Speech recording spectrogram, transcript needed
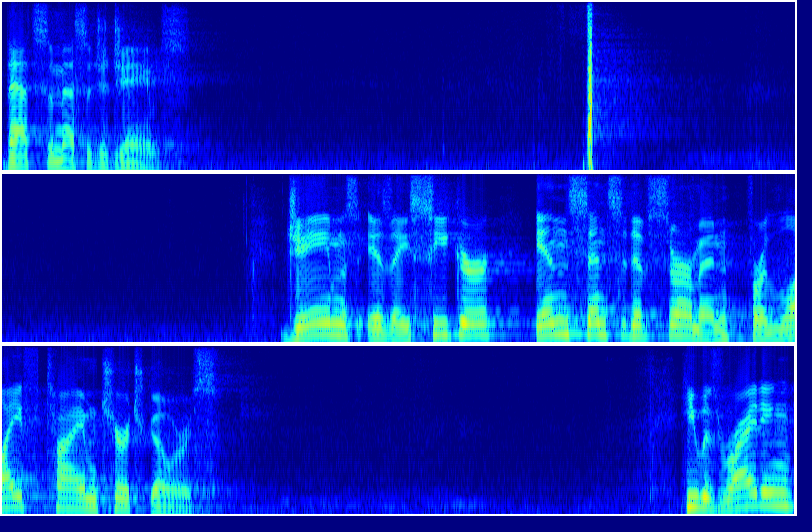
That's the message of James. James is a seeker, insensitive sermon for lifetime churchgoers. He was writing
